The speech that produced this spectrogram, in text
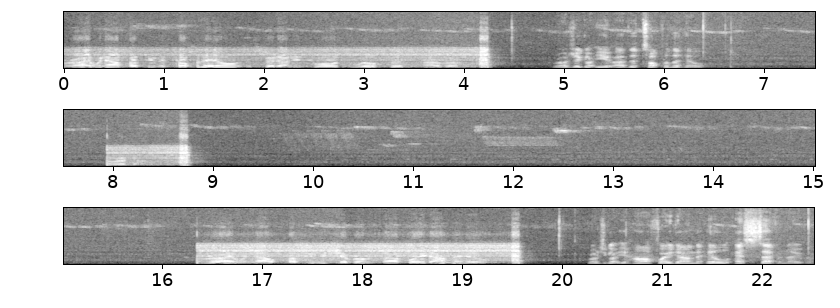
Right, we're now passing the top of the hill. Let's go down in towards Wilsford. Over. Roger got you at the top of the hill. Roger. Right, we're now passing the chevrons halfway down the hill. Roger got you halfway down the hill, S7 over.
